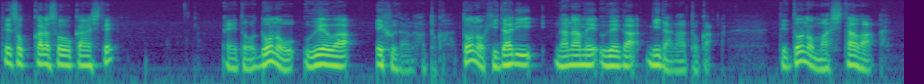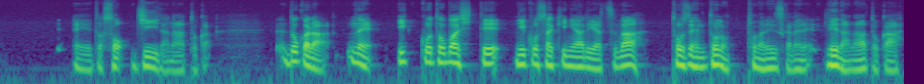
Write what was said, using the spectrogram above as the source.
で、そこから相関して、え、ー、と、どの上は F だなとか、どの左斜め上がミだなとか、で、どの真下は、えっ、ー、と、ソ、G だなとか、どからね、1個飛ばして2個先にあるやつは当然どの隣ですからねレだなとか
